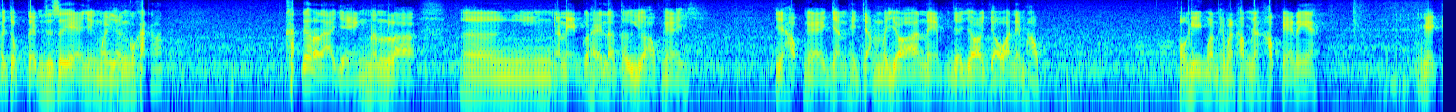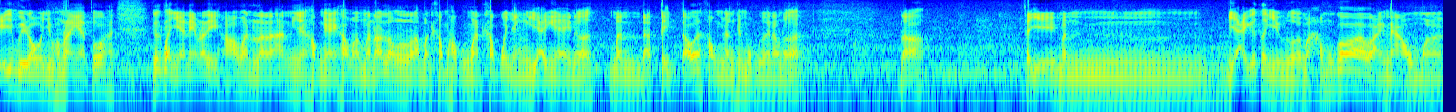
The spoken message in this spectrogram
cả chục tiệm xe nhưng mà vẫn có khách hết. Khách rất là đa dạng nên là uh, anh em có thể là tự do học nghề. Và học nghề nhanh hay chậm là do anh em và do chỗ anh em học. Còn riêng mình thì mình không nhận học nghề đó nha nghe kỹ trong video nhiều hôm nay nha. Tôi rất là nhiều anh em đã điện hỏi mình là anh học nghề không mà mình nói là, là mình không học mình không có nhận dạy nghề nữa. Mình đã tuyệt đối không nhận thêm một người nào nữa. Đó. Tại vì mình dạy rất là nhiều người mà không có bạn nào mà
